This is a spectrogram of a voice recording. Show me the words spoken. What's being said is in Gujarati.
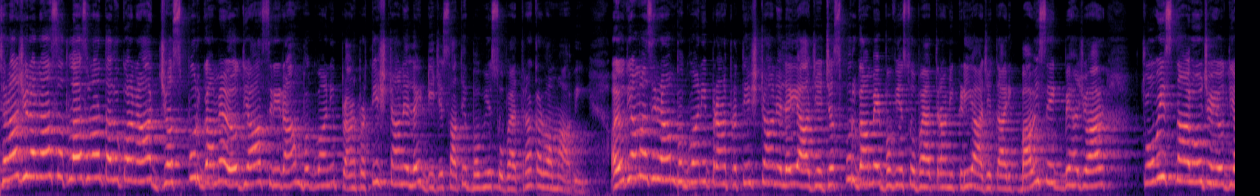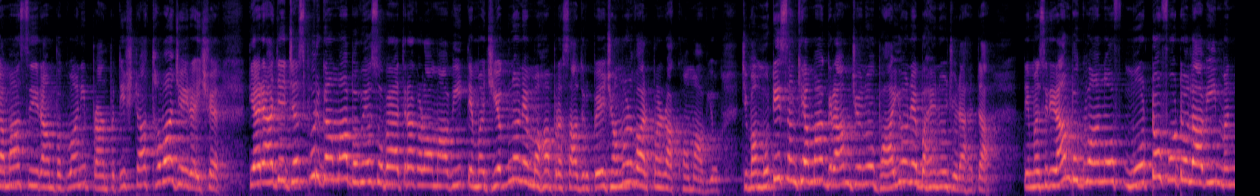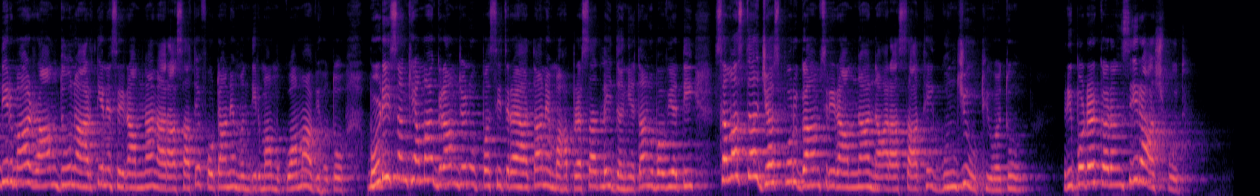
મહેસાણા જિલ્લાના સતલાસણા તાલુકાના જસપુર ગામે અયોધ્યા શ્રીરામ ભગવાનની પ્રાણ પ્રતિષ્ઠાને લઈ ડીજે સાથે ભવ્ય શોભાયાત્રા કરવામાં આવી. અયોધ્યામાં શ્રીરામ ભગવાનની પ્રાણ પ્રતિષ્ઠાને લઈ આજે જસપુર ગામે ભવ્ય શોભાયાત્રા નીકળી. આજે તારીખ બાવીસ એક બે હજાર ચોવીસના રોજ અયોધ્યામાં શ્રીરામ ભગવાનની પ્રાણ પ્રતિષ્ઠા થવા જઈ રહી છે. ત્યારે આજે જસપુર ગામમાં ભવ્ય શોભાયાત્રા કરવામાં આવી તેમજ યજ્ઞને મહાપ્રસાદ રૂપે જમણવાર પણ રાખવામાં આવ્યો, જેમાં મોટી સંખ્યામાં ગ્રામજનો, ભાઈઓ અને બહેનો જોડાયા હતા. તેમજ શ્રીરામ ભગવાનનો મોટો ફોટો લાવી મંદિરમાં રામધૂન આરતી અને શ્રીરામના નારા સાથે ફોટાને મંદિરમાં મૂકવામાં આવ્યો હતો. બોડી સંખ્યામાં ગ્રામજનો ઉપસ્થિત રહ્યા હતા અને મહાપ્રસાદ લઈ ધન્યતા અનુભવી હતી. સમસ્ત જસપુર ગામ શ્રીરામના નારા સાથે ગુંજી ઉઠ્યું હતું. રિપોર્ટર કરણસિંહ રાજપૂત.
